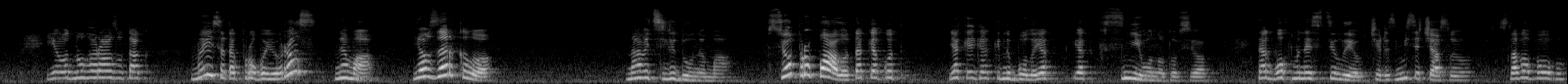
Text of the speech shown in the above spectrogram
Я одного разу так миюся, так пробую. Раз, нема. Я в зеркало, навіть сліду нема. Все пропало, так як от, як, як, як не було, як, як в сні воно то все. Так Бог мене зцілив через місяць часу. Слава Богу.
